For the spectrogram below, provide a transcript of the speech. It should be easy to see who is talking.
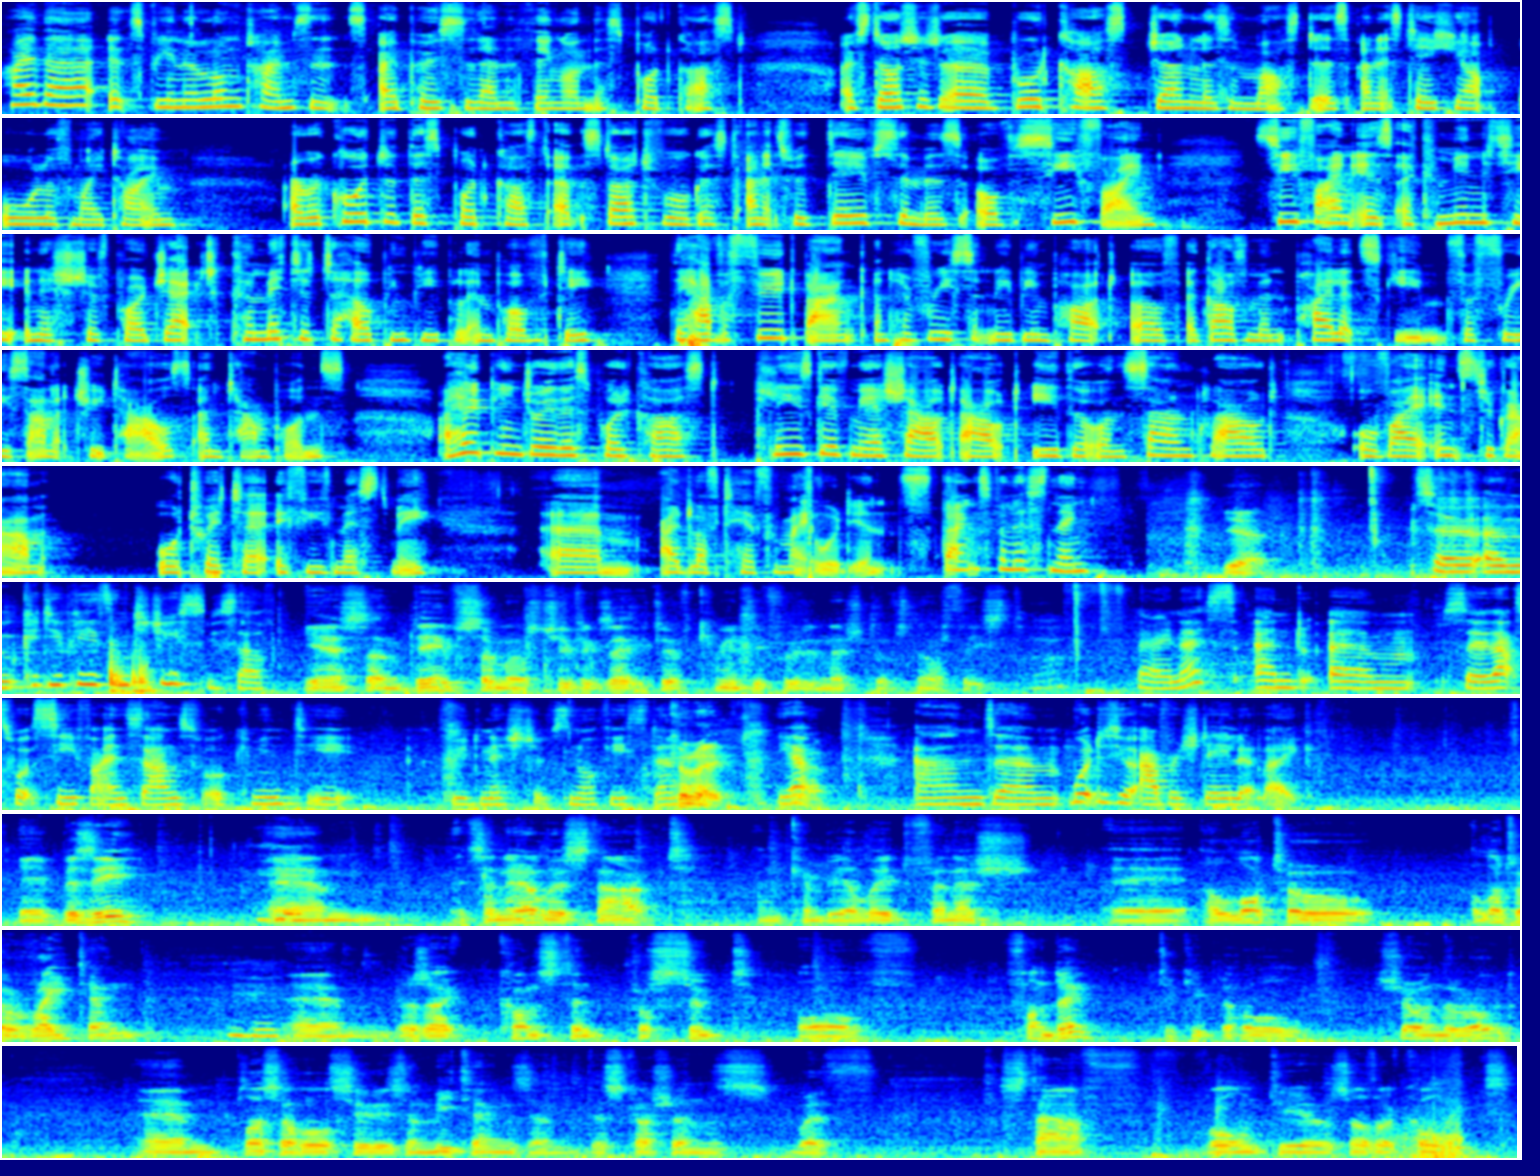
Speaker 1: Hi there, it's been a long time since I posted anything on this podcast. I've started a broadcast journalism masters and it's taking up all of my time. I recorded this podcast at the start of August and it's with Dave Simmers of CFINE. CFINE is a community initiative project committed to helping people in poverty. They have a food bank and have recently been part of a government pilot scheme for free sanitary towels and tampons. I hope you enjoy this podcast. Please give me a shout out either on SoundCloud or via Instagram or Twitter if you've missed me. Um, I'd love to hear from my audience. Thanks for listening.
Speaker 2: Yeah.
Speaker 1: So, um, could you please introduce yourself?
Speaker 2: Yes, I'm Dave Simmers, Chief Executive of Community Food Initiatives Northeast.
Speaker 1: Very nice. And um, so that's what CFINE stands for Community Food Initiatives Northeastern.
Speaker 2: Correct.
Speaker 1: Yep. And um, what does your average day look like?
Speaker 2: Uh, busy. Um, it's an early start and can be a late finish. Uh, a lot of a lot of writing.
Speaker 1: Mm-hmm.
Speaker 2: Um, there's a constant pursuit of funding to keep the whole show on the road. Um, plus a whole series of meetings and discussions with staff, volunteers, other colleagues.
